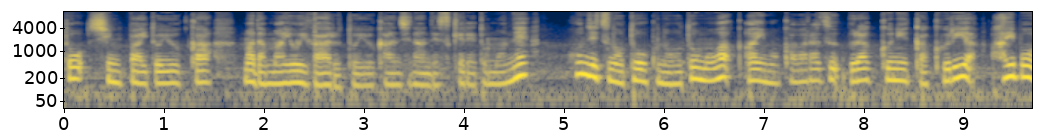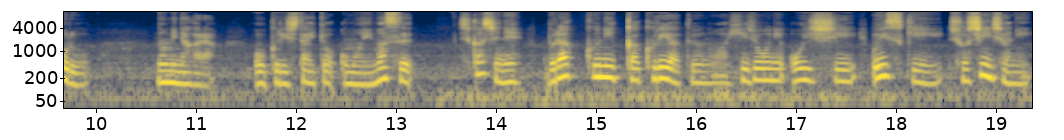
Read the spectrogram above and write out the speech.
と心配というかまだ迷いがあるという感じなんですけれどもね。本日のトークのお供は相も変わらずブラックニッカクリアハイボールを飲みながらお送りしたいと思います。しかしねブラックニッカクリアというのは非常に美味しいウイスキー初心者に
